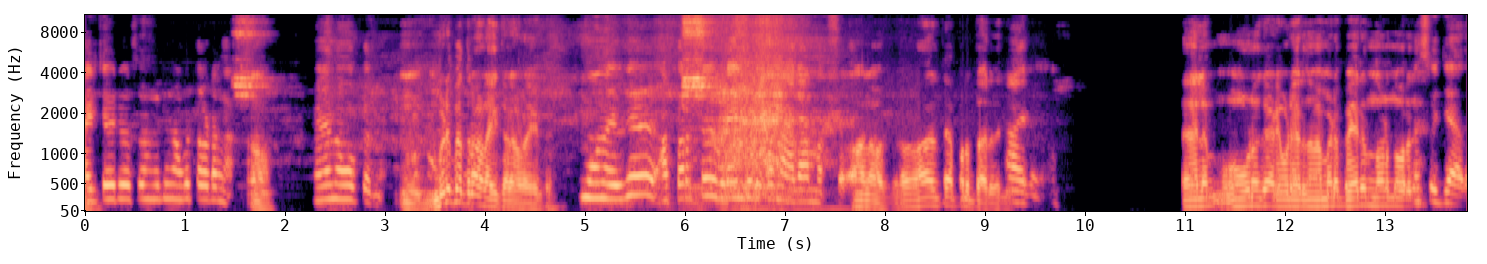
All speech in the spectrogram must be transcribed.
ആഴ്ച ഒരു ദിവസം നമുക്ക് തുടങ്ങാം. അങ്ങനെ നോക്കുന്നു. ഇവിടെ ഇപ്പൊ എത്ര ആളായി മൂന്ന് ഇത് അപ്പുറത്ത് ഇവിടെയും കൂടി ഇപ്പൊ നാലാം വർഷം. ആദ്യത്തെ അപ്പുറത്തായിരുന്നു ഊണൊക്കെ അടിപൊളിയായിരുന്നു. നമ്മുടെ പേരെന്താണെന്ന് പറഞ്ഞു? സുജാത.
